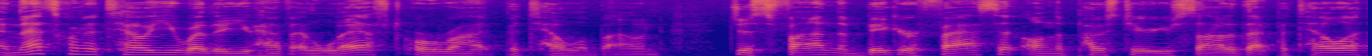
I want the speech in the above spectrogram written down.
And that's going to tell you whether you have a left or right patella bone. Just find the bigger facet on the posterior side of that patella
